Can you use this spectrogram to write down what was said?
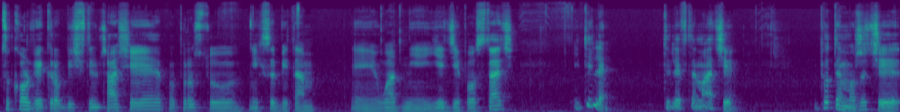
cokolwiek robić w tym czasie, po prostu niech sobie tam e, ładnie jedzie postać i tyle. Tyle w temacie. Potem możecie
